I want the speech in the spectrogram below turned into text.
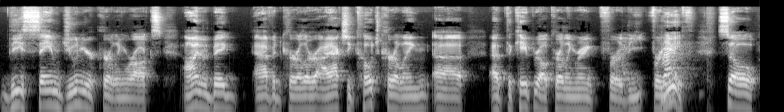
these same junior curling rocks. I'm a big avid curler. I actually coach curling uh, at the Capreol curling rink for the for Right. youth. So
